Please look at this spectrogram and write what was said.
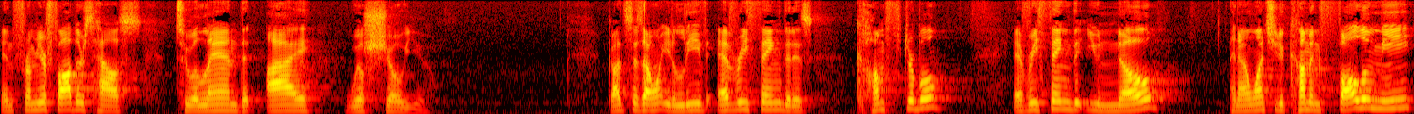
and from your father's house to a land that I will show you. God says, I want you to leave everything that is comfortable, everything that you know, and I want you to come and follow me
